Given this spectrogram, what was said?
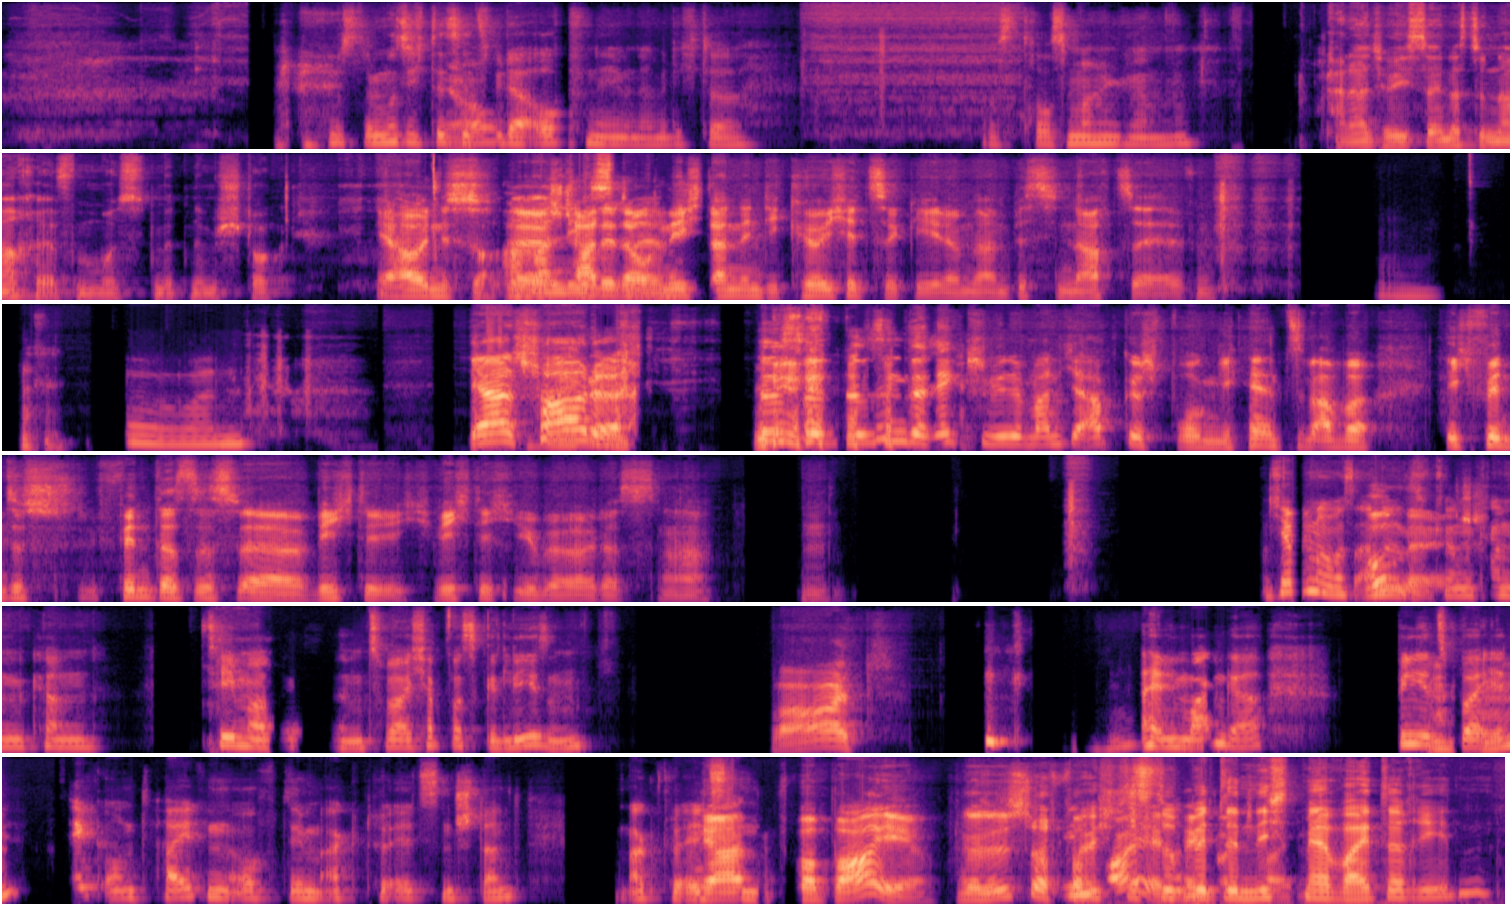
Muss, dann muss ich das Ja. jetzt wieder aufnehmen, damit ich da was draus machen kann. Ne? Kann natürlich sein, dass du nachhelfen musst mit einem Stock. Ja, und es So äh, schadet auch nicht, dann in die Kirche zu gehen, um da ein bisschen nachzuhelfen. Oh Mann. Ja, schade. Das sind, das sind direkt schon wieder manche abgesprungen jetzt, aber ich finde, es- ich find, das ist äh, wichtig. Wichtig über das. Na, Ich habe noch was anderes. Ich kann, Komisch. kann, kann Thema wechseln. Und zwar, ich habe was gelesen. What? Ein Manga. Ich bin jetzt bei Mhm. Attack on Titan auf dem aktuellsten Stand. Im Ja, aktuellsten. vorbei. Das ist doch vorbei. Möchtest du bitte nicht mehr weiterreden?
